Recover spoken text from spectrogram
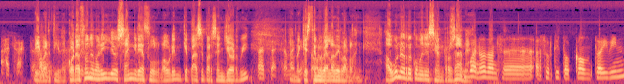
Exacte. divertida. Corazón amarillo, sangre azul. Veurem què passa per Sant Jordi Exacte, amb amb aquesta novel·la d'Eva Blanc. Alguna recomanació, Rosana? Bueno, doncs eh, ha sortit el Com Toybin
